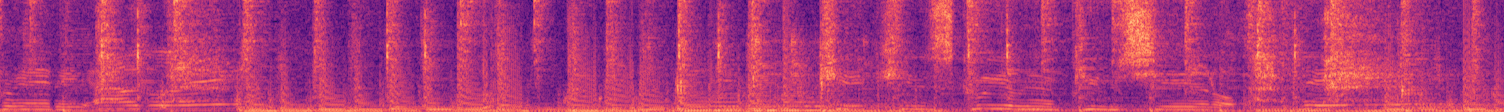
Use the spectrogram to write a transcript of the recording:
pretty ugly. Kick you, squeal and you shit off me.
